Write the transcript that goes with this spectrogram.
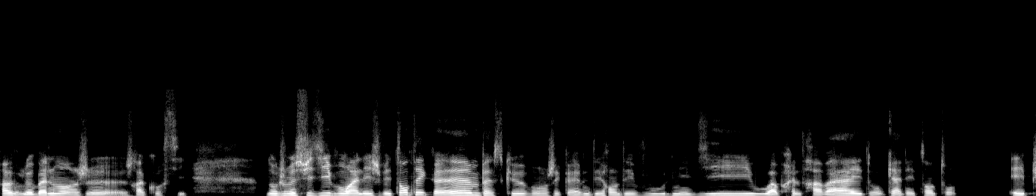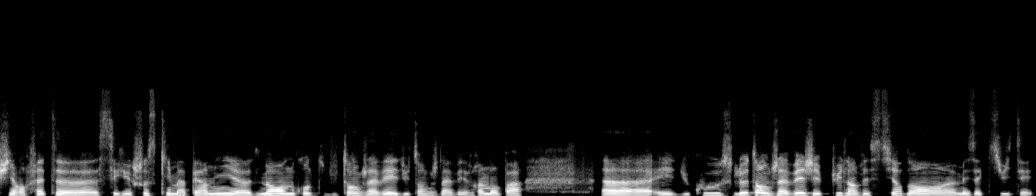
Enfin, globalement, hein, je je raccourcis. Donc je me suis dit: «Bon allez, je vais tenter quand même parce que bon, j'ai quand même des rendez-vous le midi ou après le travail, donc allez, tentons». Et puis en fait, c'est quelque chose qui m'a permis, de me rendre compte du temps que j'avais et du temps que je n'avais vraiment pas. Heu et du coup, le temps que j'avais, j'ai pu l'investir dans, heu, mes activités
